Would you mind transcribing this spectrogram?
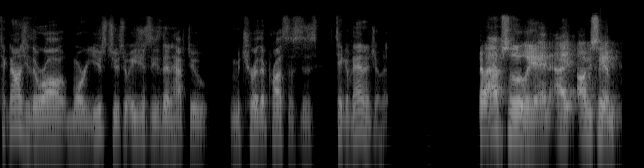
technology that we're all more used to. So agencies then have to mature their processes to take advantage of it. No absolutely. And i obviously am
